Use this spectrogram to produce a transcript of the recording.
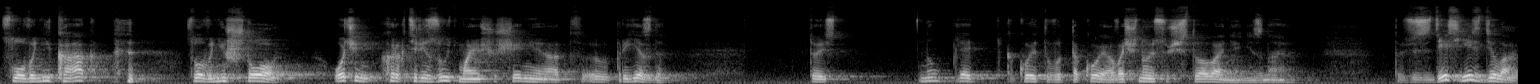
слово «никак», слово «ничто» очень характеризует мои ощущения от э, приезда. То есть, ну, блядь, какое-то вот такое овощное существование, не знаю – то есть здесь есть дела.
